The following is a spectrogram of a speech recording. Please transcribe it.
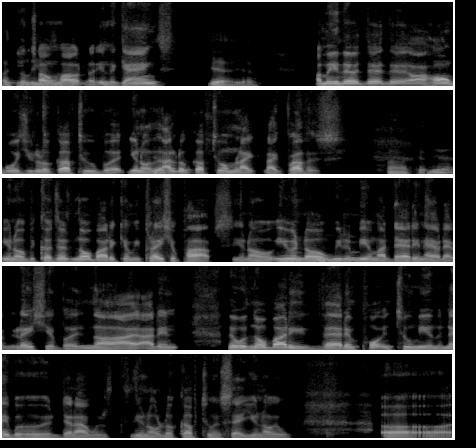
Like the you talking about the in the gangs? Yeah, yeah. I mean, there there there are homeboys you look up to, but you know, yeah, I look yeah. up to them like like brothers. Okay. Yeah. You know, because there's nobody can replace your pops. You know, even though mm-hmm. we didn't, me and my dad didn't have that relationship, but no, I, I didn't. There was nobody that important to me in the neighborhood that I would, you know, look up to and say, you know, uh,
